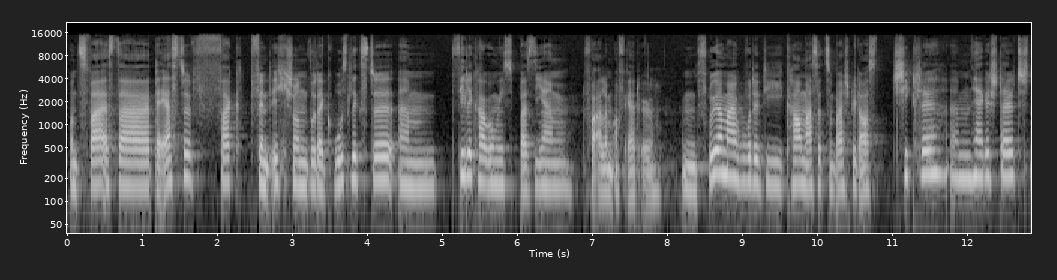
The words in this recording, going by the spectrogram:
Und zwar ist da der erste Fakt, finde ich, schon so der gruseligste. Ähm, viele Kaugummis basieren vor allem auf Erdöl. Früher mal wurde die Kaumasse zum Beispiel aus Chicle ähm, hergestellt.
